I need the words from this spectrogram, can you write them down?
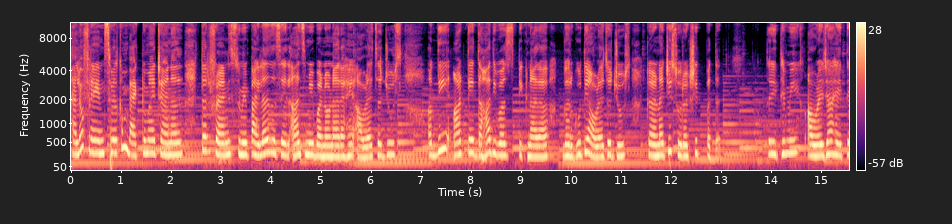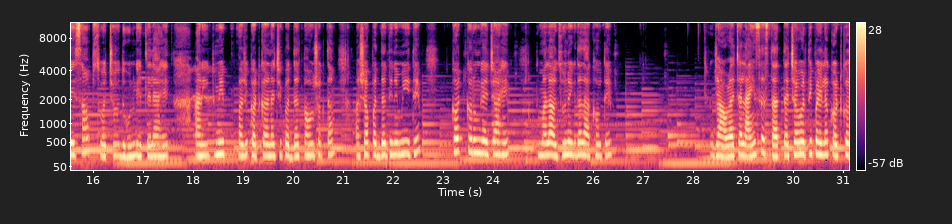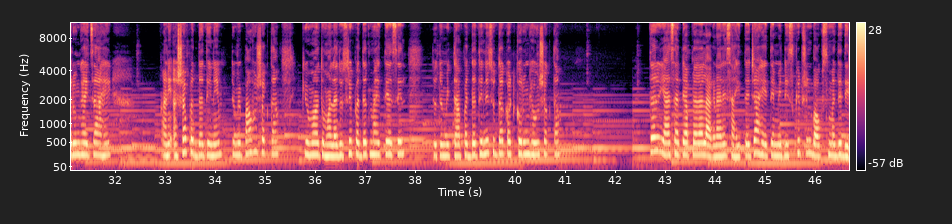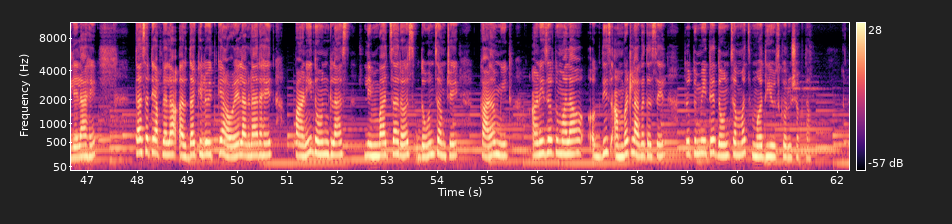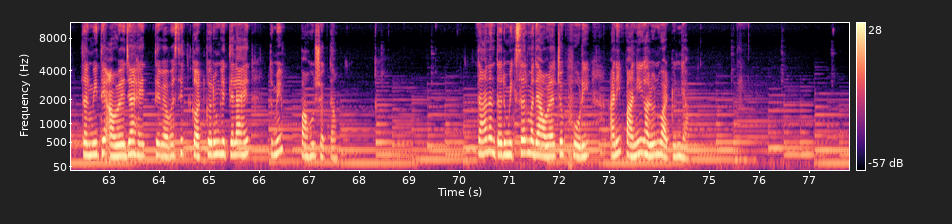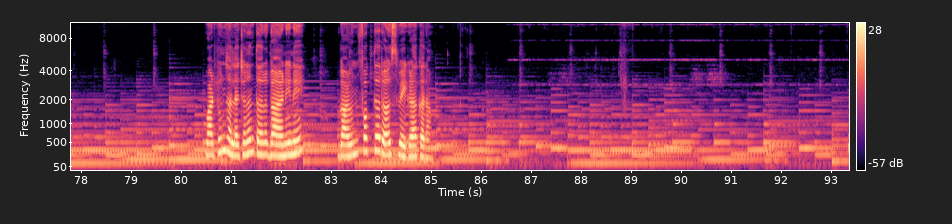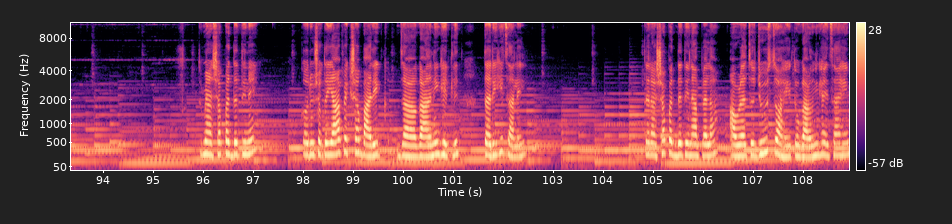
Hello friends welcome back to my channel तर friends तुम्ही पाहिलंच असेल आज मी बनवणार आहे आवळ्याचा ज्यूस अगदी आठ ते दहा दिवस टिकणारा घरगुती आवळ्याचं ज्यूस करण्याची सुरक्षित पद्धत. तर इथे मी आवळे जे आहेत ते साफ स्वच्छ धुवून घेतलेले आहेत आणि तुम्ही माझी कट करण्याची पद्धत पाहू शकता. अशा पद्धतीने मी इथे कट करून घ्यायचे आहे. तुम्हाला अजून एकदा दाखवते. ज्या आवळ्याच्या लाईन्स असतात त्याच्यावरती पहिलं कट करून घ्यायचं आहे. आणि अशा पद्धतीने तुम्ही पाहू शकता किंवा तुम्हाला दुसरी पद्धत माहिती असेल तर तुम्ही त्या पद्धतीने सुद्धा कट करून घेऊ शकता. तर यासाठी आपल्याला लागणारे साहित्य जे आहे ते मी डिस्क्रिप्शन बॉक्समध्ये दिलेलं आहे. त्यासाठी आपल्याला अर्धा किलो इतके आवळे लागणार आहेत. पाणी दोन ग्लास लिंबाचा रस दोन चमचे काळं मीठ आणि जर तुम्हाला अगदीच आंबट लागत असेल तर तुम्ही इथे दोन चम्मच मध यूज करू शकता. तर मी इथे आवळे जे आहेत ते व्यवस्थित कट करून घेतलेले आहेत. तुम्ही पाहू शकता. त्यानंतर मिक्सरमध्ये आवळ्याच्या फोडी आणि पाणी घालून वाटून घ्या. वाटून झाल्याच्यानंतर गाळणीने गाळून फक्त रस वेगळा करा. तुम्ही अशा पद्धतीने करू शकता. यापेक्षा बारीक जा गाळणी घेतलीत तरीही चालेल. तर अशा पद्धतीने आपल्याला आवळ्याचा ज्यूस जो आहे तो गाळून घ्यायचा आहे.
